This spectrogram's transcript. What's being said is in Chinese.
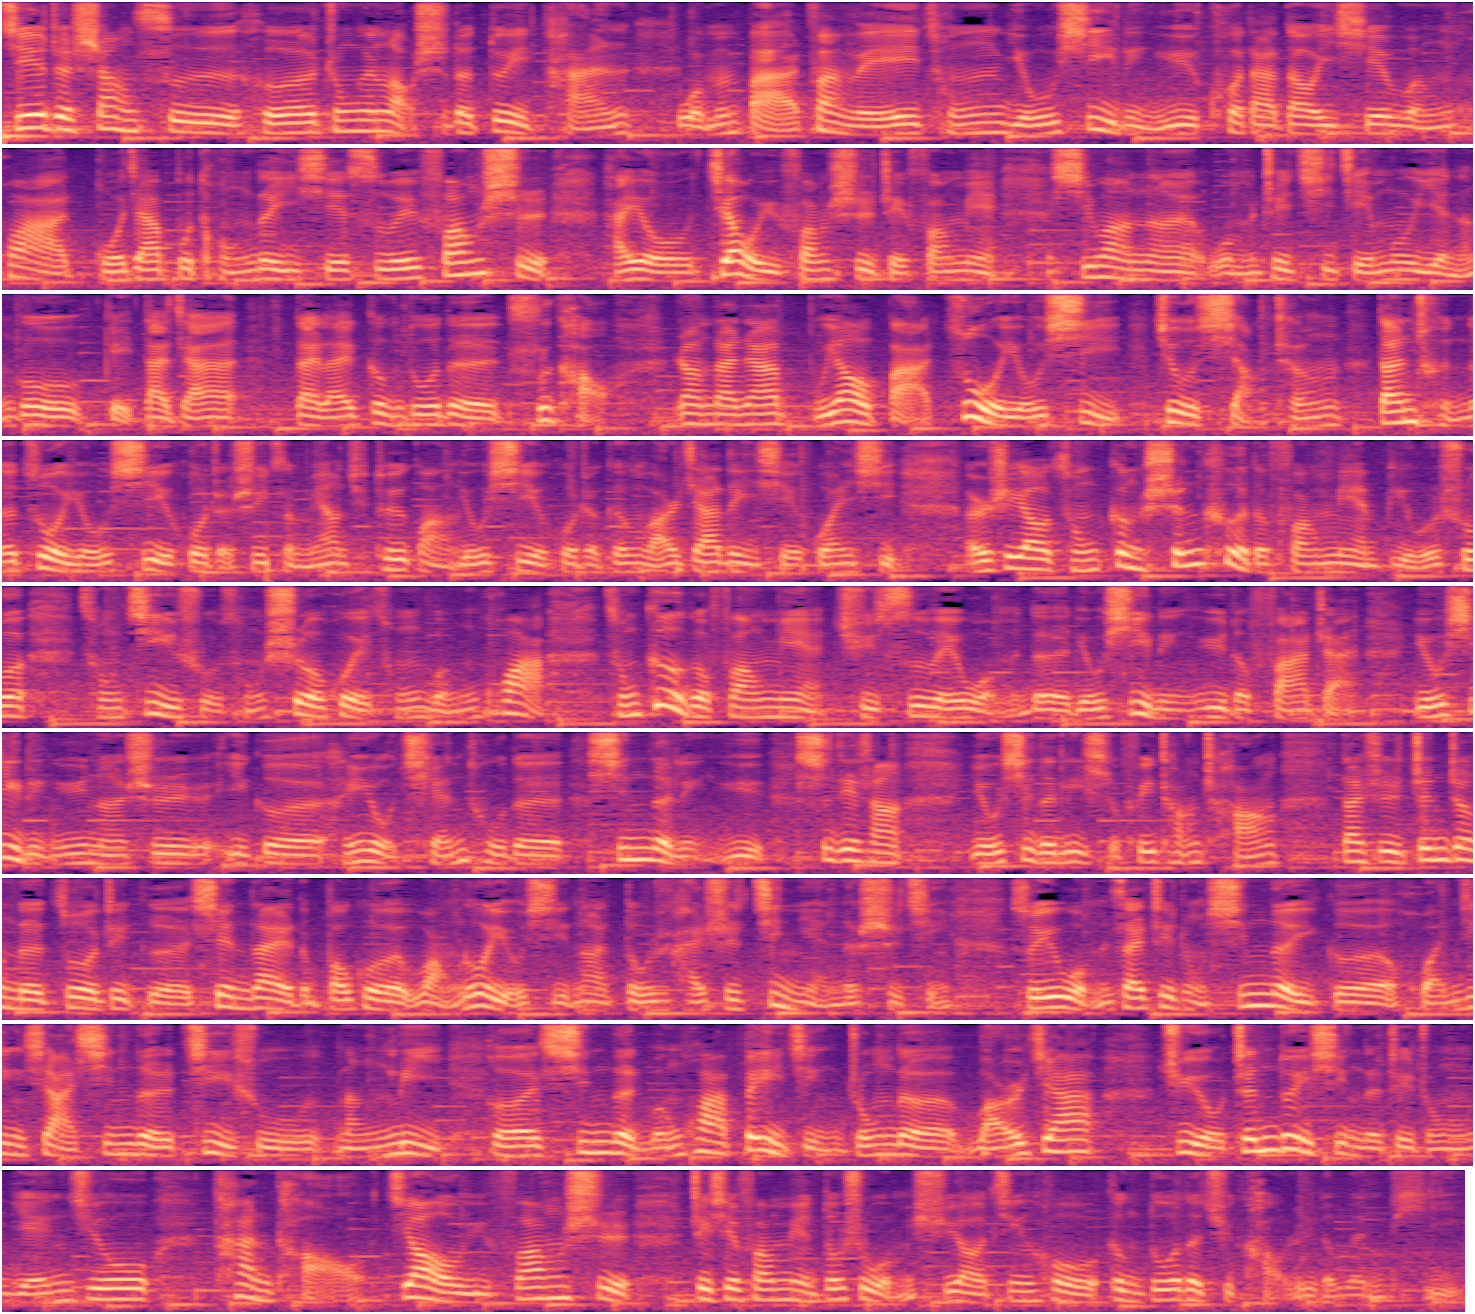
接着上次和钟根老师的对谈，我们把范围从游戏领域扩大到一些文化、国家不同的一些思维方式，还有教育方式这方面。希望呢，我们这期节目也能够给大家带来更多的思考，让大家不要把做游戏就想成单纯的做游戏，或者是怎么样去推广游戏，或者跟玩家的一些关系，而是要从更深刻的方面，比如说从从技术、从社会、从文化、从各个方面去思维我们的游戏领域的发展。游戏领域呢，是一个很有前途的新的领域。世界上游戏的历史非常长，但是真正的做这个现代的，包括网络游戏，那都是还是近年的事情。所以，我们在这种新的一个环境下、新的技术能力和新的文化背景中的玩家，具有针对性的这种研究。探讨教育方式这些方面，都是我们需要今后更多的去考虑的问题。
